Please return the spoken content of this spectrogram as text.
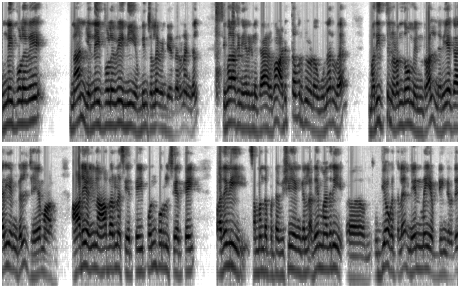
உன்னை போலவே நான் என்னை போலவே நீ அப்படின்னு சொல்ல வேண்டிய தருணங்கள் சிம்மராசி நேயர்களுக்காக இருக்கும். அடுத்தவர்களோட உணர்வை மதித்து நடந்தோம் என்றால் நிறைய காரியங்கள் ஜெயமாகும். ஆடை அணியில் ஆபரண சேர்க்கை பொன்பொருள் சேர்க்கை பதவி சம்பந்தப்பட்ட விஷயங்கள் அதே மாதிரி ஆஹ், உத்தியோகத்துல மேன்மை அப்படிங்கிறது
